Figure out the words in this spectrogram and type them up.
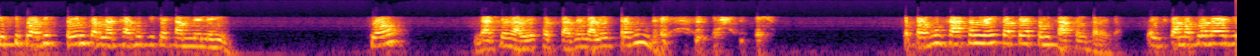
किसी को अधिक प्रेम करना ठाकुर जी के सामने नहीं। क्यों? डांटने वाले, फटकारने वाले प्रभु तो प्रभु शासन नहीं करते, तुम शासन करेगा। तो इसका मतलब है कि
